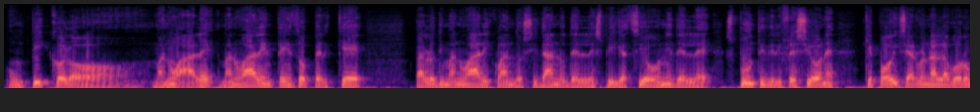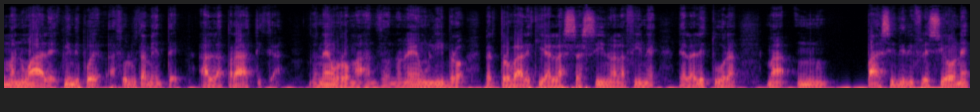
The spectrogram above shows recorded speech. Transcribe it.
un piccolo manuale, manuale inteso perché parlo di manuali quando si danno delle spiegazioni, delle spunti di riflessione che poi servono al lavoro manuale, quindi poi assolutamente alla pratica. Non è un romanzo, non è un libro per trovare chi è l'assassino alla fine della lettura, ma un passi di riflessione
